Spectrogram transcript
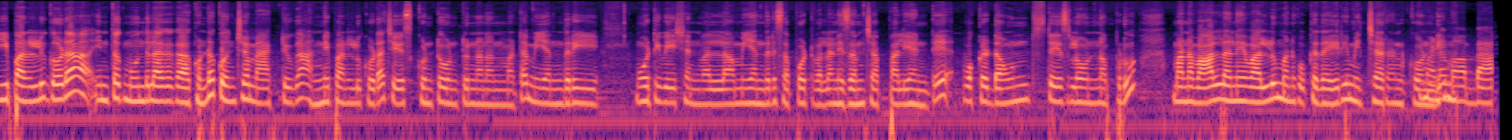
ఈ పనులు కూడా ఇంతకు ముందులాగా కాకుండా కొంచెం యాక్టివ్గా అన్ని పనులు కూడా చేసుకుంటూ ఉంటున్నాను అనమాట మీ అందరి మోటివేషన్ వల్ల మీ అందరి సపోర్ట్ వల్ల నిజం చెప్పాలి అంటే ఒక డౌన్ స్టేజ్లో ఉన్నప్పుడు మన వాళ్ళు అనేవాళ్ళు మనకు ఒక ధైర్యం ఇచ్చారనుకోండి. మా బ్యాక్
